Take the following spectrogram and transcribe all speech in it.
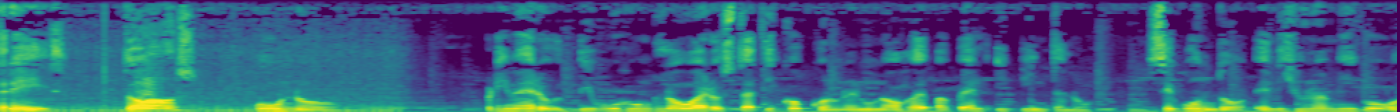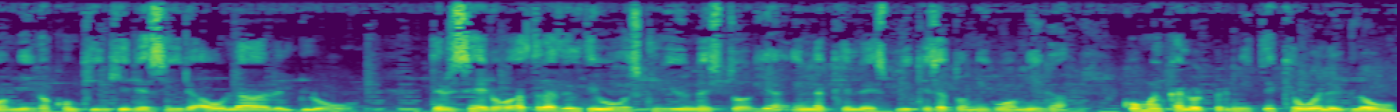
3, 2, 1. Primero, dibuja un globo aerostático con, en una hoja de papel y píntalo. Segundo, elige un amigo o amiga con quien quieres ir a volar el globo. Tercero, atrás del dibujo escribe una historia en la que le expliques a tu amigo o amiga cómo el calor permite que vuele el globo.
